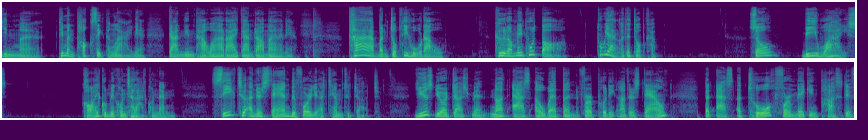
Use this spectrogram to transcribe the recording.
ยินมาที่มัน toxic ทั้งหลายเนี่ย การนินทาว่าร้ายการดราม่าเนี่ย ถ้าบรรจบที่หูเรา คือเราไม่พูดต่อ ทุกอย่างก็จะจบครับ so be wise ขอให้คุณเป็นคนฉลาดคนนั้น seek to understand before you attempt to judge use your judgment not as a weapon for putting others down but as a tool for making positive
